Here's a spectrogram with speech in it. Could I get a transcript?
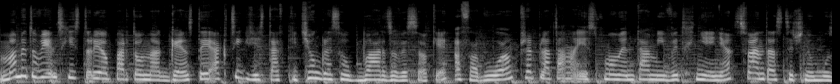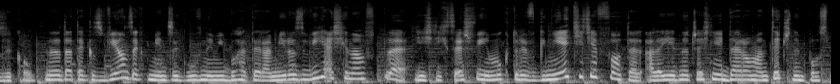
Mamy tu więc historię opartą na gęstej akcji, gdzie stawki ciągle są bardzo wysokie, a fabuła przeplatana jest momentami wytchnienia z fantastyczną muzyką. Na dodatek związek między głównymi bohaterami rozwija się nam w tle. Jeśli chcesz filmu, który wgniecie cię w fotel, ale jednocześnie da romantyczny posmak,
